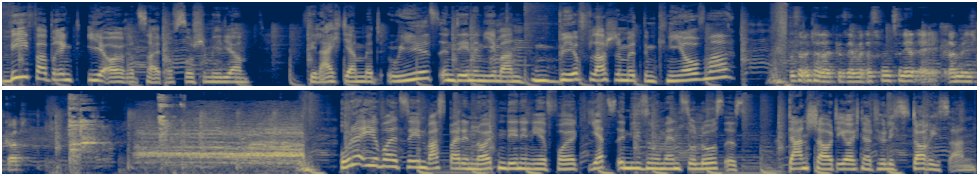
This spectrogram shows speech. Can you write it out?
Wie verbringt ihr eure Zeit auf Social Media? Vielleicht ja mit Reels, in denen jemand eine Bierflasche mit dem Knie aufmacht? Das im Internet gesehen, wenn das funktioniert, ey, dann bin ich Gott. Oder ihr wollt sehen, was bei den Leuten, denen ihr folgt, jetzt in diesem Moment so los ist. Dann schaut ihr euch natürlich Stories an.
